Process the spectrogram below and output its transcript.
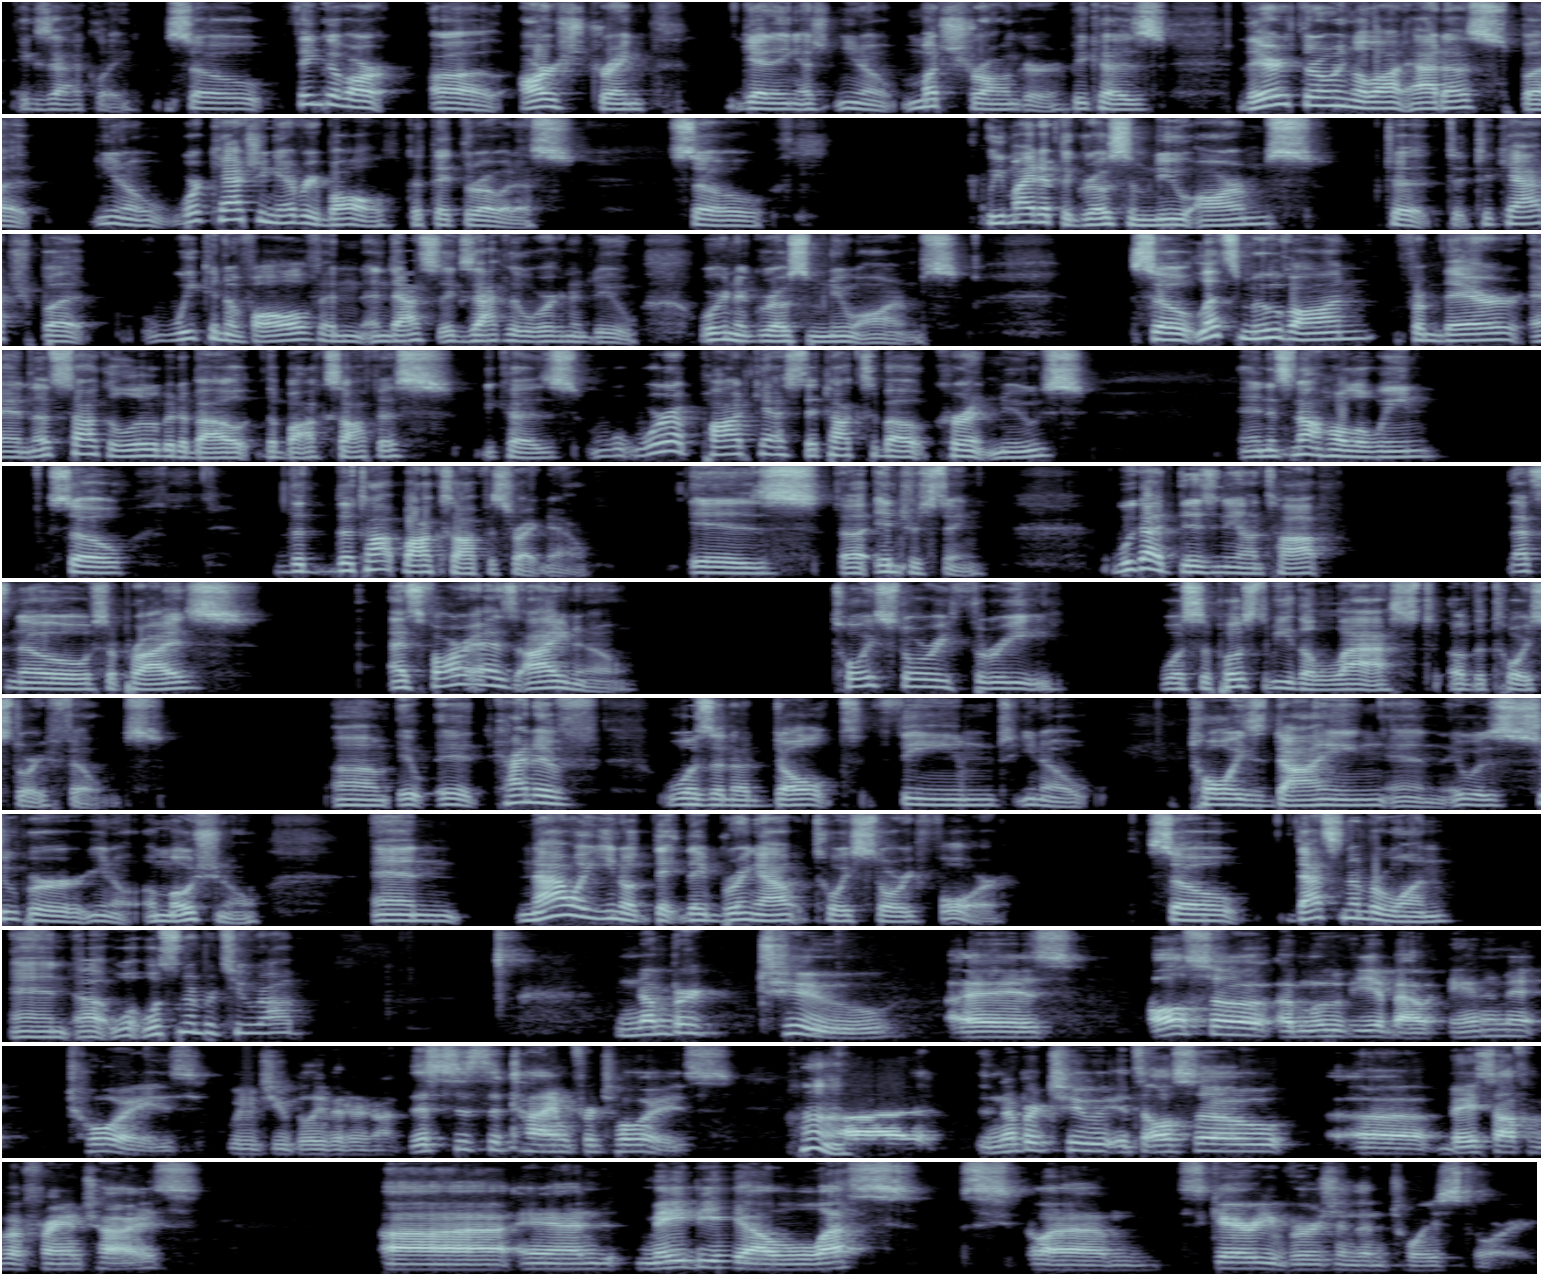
Exactly. So think of our uh, our strength getting as you know much stronger because they're throwing a lot at us, but you know we're catching every ball that they throw at us. So we might have to grow some new arms to, to, to catch, but we can evolve and and that's exactly what we're going to do we're going to grow some new arms so let's move on from there and let's talk a little bit about the box office because we're a podcast that talks about current news and it's not halloween. So the the top box office right now is uh, interesting. We got disney on top. That's no surprise. As far as i know toy story 3 was supposed to be the last of the Toy Story films. Um, it it kind of was an adult themed, you know, toys dying, and it was super, you know, emotional. And now, you know, they, they bring out Toy Story four, so that's number one. And uh, what, what's number two, Rob? Number two is also a movie about animate toys. Would you believe it or not? This is the time for toys. Huh. Uh, number two, it's also uh, based off of a franchise, uh, and maybe a less um, scary version than Toy Story.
